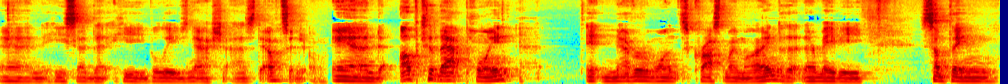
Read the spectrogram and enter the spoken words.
and he said that he believes Nash has Down syndrome. And up to that point, it never once crossed my mind that there may be something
